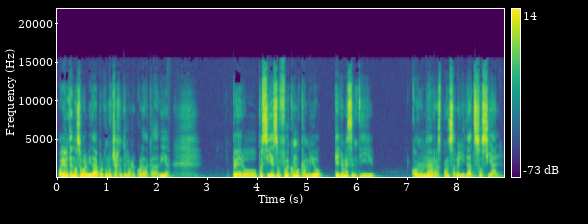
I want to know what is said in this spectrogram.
Obviamente no se va a olvidar porque mucha gente lo recuerda cada día. Pero pues sí, eso fue como cambió, que yo me sentí con una responsabilidad social.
